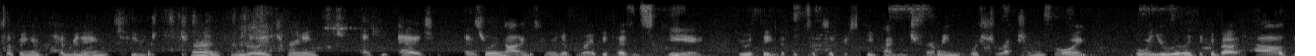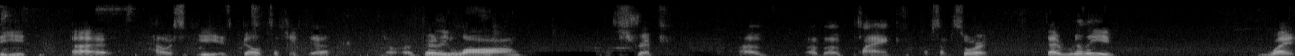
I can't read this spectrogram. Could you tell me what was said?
flipping and pivoting to turn and really turning at the edge. And it's really not intuitive, right? Because in skiing, you would think that the tips of your ski kind of determine which direction you're going. But when you really think about how the uh, how a ski is built, such as a you know a fairly long strip of of a plank of some sort, that really what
